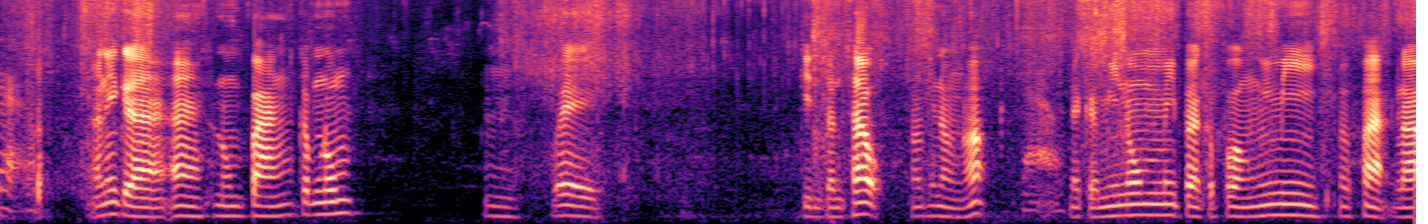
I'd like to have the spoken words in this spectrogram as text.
จ้าอันนี้ก็อ่าขนมปังกับนมอืมไว้กินตอนเช้าเนาะพี่น้องเนาะจ้าแล้วก็มีนมมีปลากระป๋องมีมีมาฝากเรา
